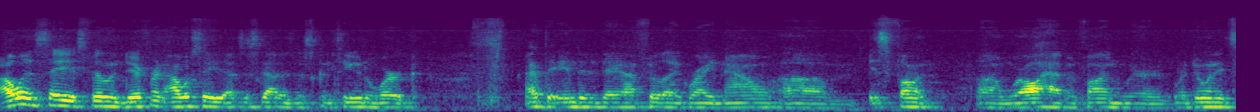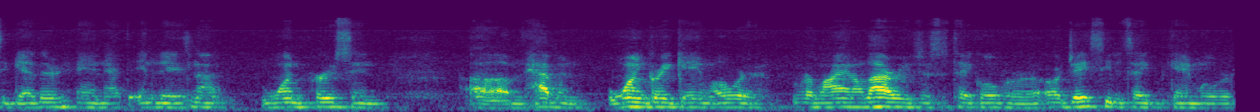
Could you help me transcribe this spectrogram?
I wouldn't say it's feeling different. I would say I just got to just continue to work. At the end of the day, I feel like right now um, it's fun. Um, we're all having fun. We're we're doing it together, and at the end of the day, it's not one person um, having one great game over relying on Lauri just to take over or, or JC to take the game over.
